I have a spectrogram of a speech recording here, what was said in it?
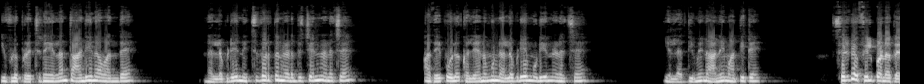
இவ்வளவு பிரச்சனையெல்லாம் தாண்டி நான் வந்தேன். நல்லபடியா நிச்சயதார்த்தம் நடந்துச்சேன்னு நினைச்சேன். அதே போல கல்யாணமும் நல்லபடியா முடியும்னு நினைச்சேன். எல்லாத்தையுமே நானே மாத்திட்டேன். சரிடா ஃபீல் பண்ணாத.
